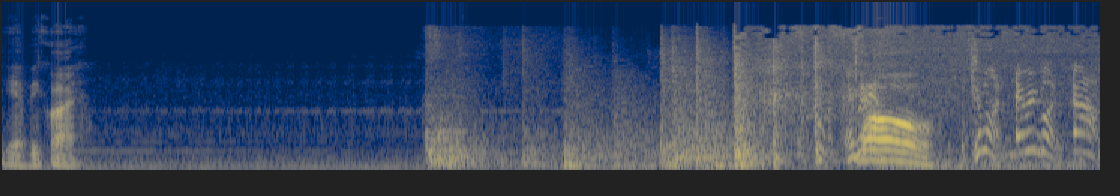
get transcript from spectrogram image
Yeah, be quiet. Whoa. Come on, everyone, out!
